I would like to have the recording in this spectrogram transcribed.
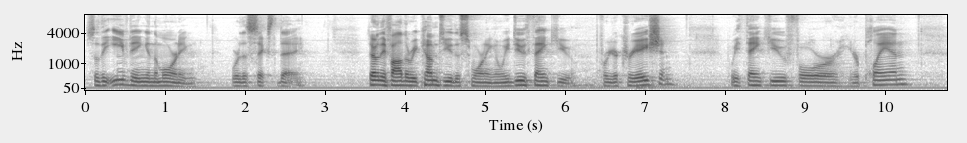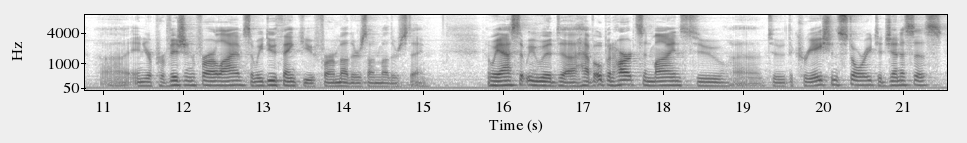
So the evening and the morning were the sixth day. Heavenly Father, we come to you this morning, and we do thank you for your creation. We thank you for your plan uh, and your provision for our lives, and we do thank you for our mothers on Mother's Day. And we ask that we would uh, have open hearts and minds to, uh, to the creation story, to Genesis,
